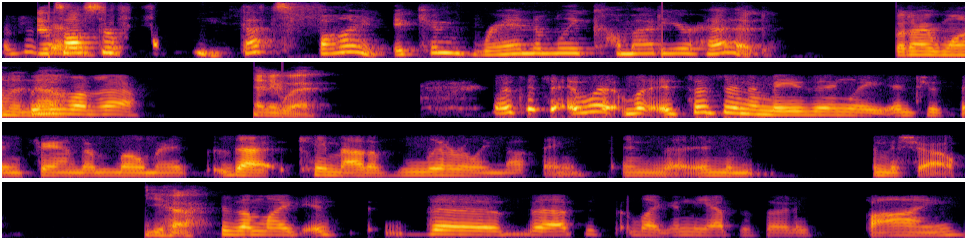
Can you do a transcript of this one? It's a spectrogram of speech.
I'm just That's also fine. That's fine. It can randomly come out of your head. But I want to we just want to know. Anyway, It's such, a, it's such an amazingly interesting fandom moment that came out of literally nothing in the in the in the show. yeah, Because I'm like, it's the the episode, like in the episode is fine.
